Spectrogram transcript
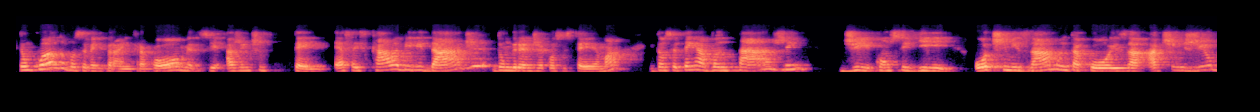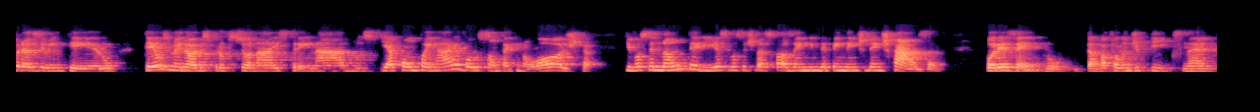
Então, quando você vem para a infracommerce, a gente tem essa escalabilidade de um grande ecossistema então, você tem a vantagem de conseguir otimizar muita coisa, atingir o Brasil inteiro, ter os melhores profissionais treinados e acompanhar a evolução tecnológica que você não teria se você estivesse fazendo independente dentro de casa. Por exemplo, estava falando de Pix, né?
